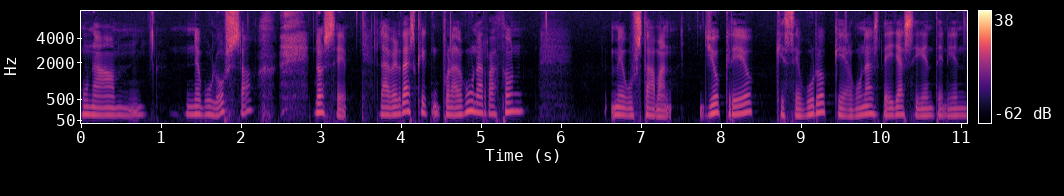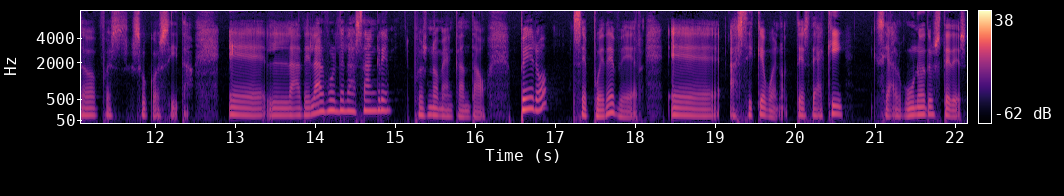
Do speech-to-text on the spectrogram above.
una nebulosa. No sé, la verdad es que por alguna razón me gustaban. Yo creo que seguro que algunas de ellas siguen teniendo pues su cosita. Eh, la del árbol de la sangre, pues no me ha encantado, pero se puede ver. Eh, así que bueno, desde aquí, si alguno de ustedes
